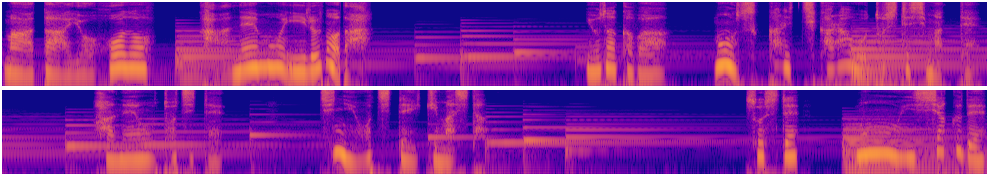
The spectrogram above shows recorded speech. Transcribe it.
またよほど金もいるのだ。夜坂はもうすっかり力を落としてしまって、羽を閉じて地に落ちていきました。そしてもう一尺で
